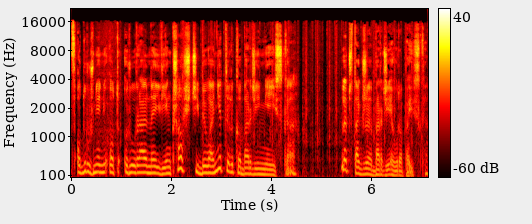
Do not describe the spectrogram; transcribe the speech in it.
w odróżnieniu od ruralnej większości była nie tylko bardziej miejska, lecz także bardziej europejska.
